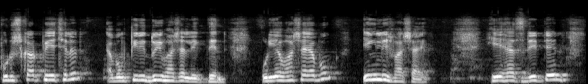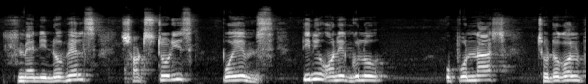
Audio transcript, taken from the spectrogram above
পুরস্কার পেয়েছিলেন এবং তিনি দুই ভাষায় লিখতেন, উড়িয়া ভাষায় এবং ইংলিশ ভাষায়। He has written many novels short stories poems তিনি অনেকগুলো উপন্যাস, ছোট গল্প,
